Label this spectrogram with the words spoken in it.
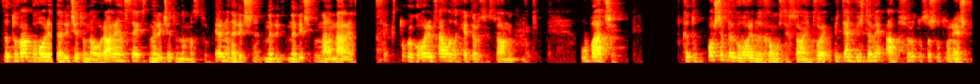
За това говори наличието на орален секс, наличието на мастурбиране, наличието, наличието на анален секс. Тук говорим само за хетеросексуални двойки. Обаче, като почнем да говорим за хомосексуални двойки, при тях виждаме абсолютно същото нещо.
